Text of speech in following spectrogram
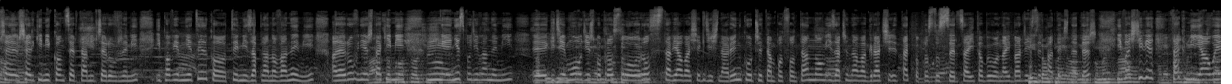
wsze, wszelkimi koncertami przeróżnymi. I powiem nie tylko tymi zaplanowanymi, ale również takimi mm, niespodziewanymi, e, gdzie młodzież po prostu rozstawiała się gdzieś na rynku czy tam pod fontanną i zaczynała grać e, tak po prostu z serca i to było najbardziej sympatyczne też. i właściwie tak mijały e,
